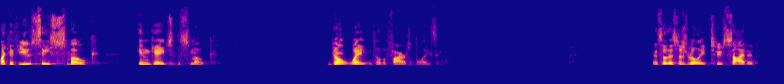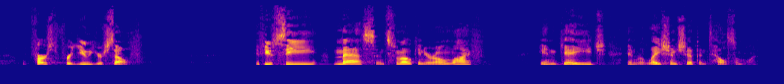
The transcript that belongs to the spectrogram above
Like if you see smoke, engage the smoke. Don't wait until the fire's blazing. And so this is really two sided. First, for you yourself. If you see mess and smoke in your own life, engage in relationship and tell someone.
